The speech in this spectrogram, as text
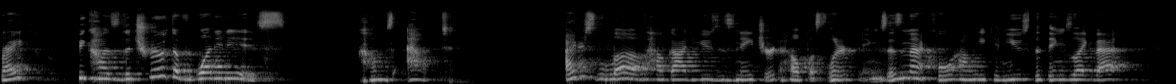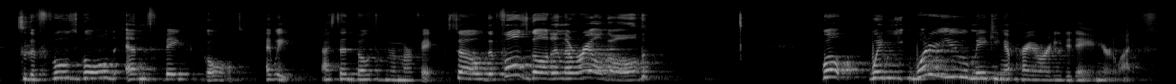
right? Because the truth of what it is comes out. I just love how God uses nature to help us learn things. Isn't that cool how he can use the things like that? So the fool's gold and the fake gold. I wait, I said both of them are fake. So the fool's gold and the real gold. Well, when you, what are you making a priority today in your life?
